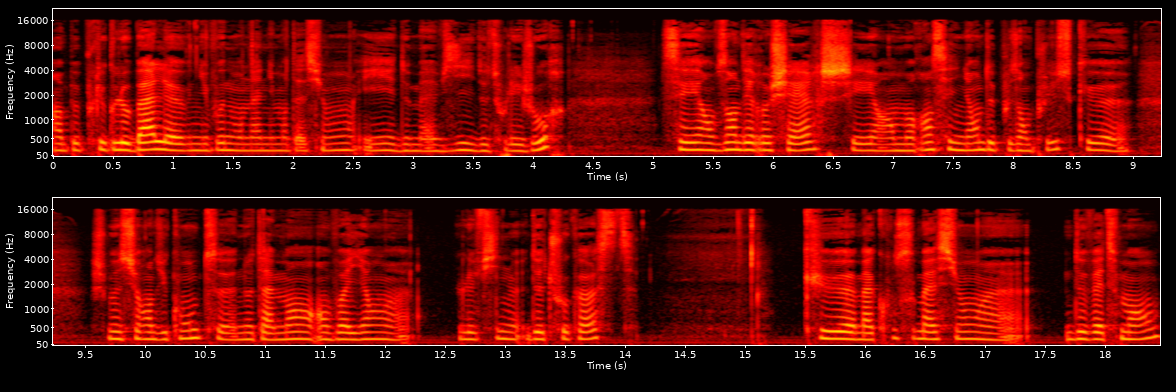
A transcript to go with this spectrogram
un peu plus globale au niveau de mon alimentation et de ma vie de tous les jours. C'est en faisant des recherches et en me renseignant de plus en plus que je me suis rendu compte, notamment en voyant le film de True Cost, que ma consommation de vêtements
